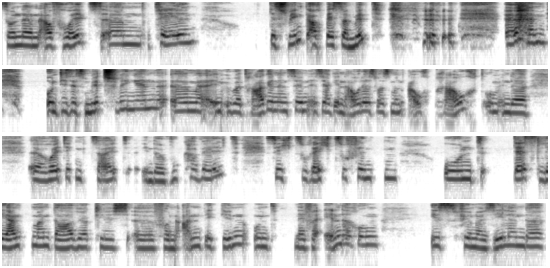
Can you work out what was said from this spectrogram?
sondern auf Holzpfählen. Ähm, das schwingt auch besser mit. ähm, und dieses Mitschwingen ähm, im übertragenen Sinn ist ja genau das, was man auch braucht, um in der äh, heutigen Zeit in der VUCA-Welt sich zurechtzufinden. Und das lernt man da wirklich äh, von Anbeginn. Und eine Veränderung ist für Neuseeländer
